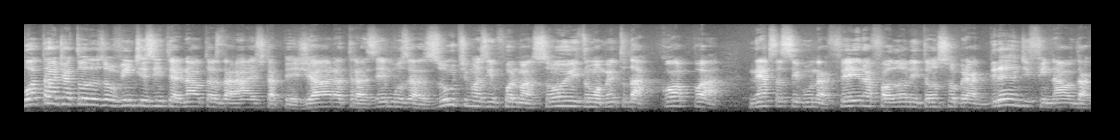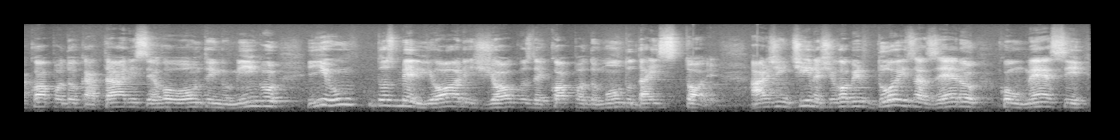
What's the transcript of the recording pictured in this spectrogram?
Boa tarde a todos os ouvintes e internautas da Rádio Tapejara. Trazemos as últimas informações do momento da Copa nesta segunda-feira, falando então sobre a grande final da Copa do Catar, encerrou ontem domingo e um dos melhores jogos de Copa do Mundo da história. A Argentina chegou a abrir 2 a 0 com Messi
